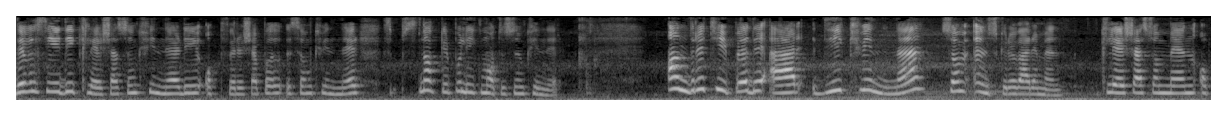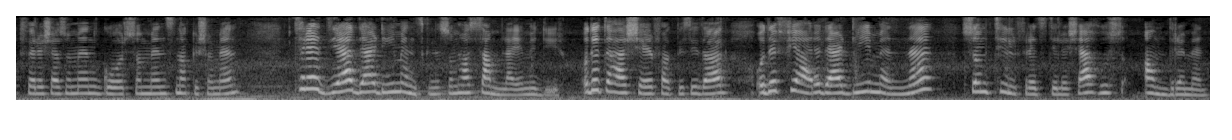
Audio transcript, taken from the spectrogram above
Det vil si, de kler seg som kvinner, de oppfører seg på, som kvinner, snakker på lik måte som kvinner. Andre type, det er de kvinnene som ønsker å være menn. Kler seg som menn, oppfører seg som menn, går som menn, snakker som menn. Tredje, det er de menneskene som har samleie med dyr. Og dette her skjer faktisk i dag. Og det fjerde, det er de mennene som tilfredsstiller seg hos andre menn.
